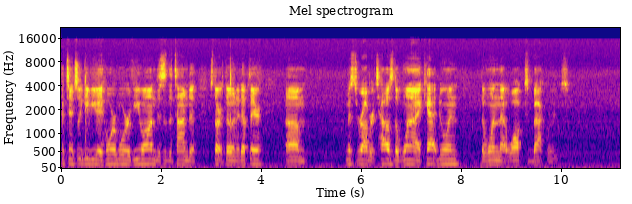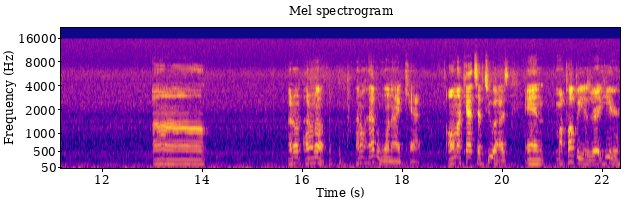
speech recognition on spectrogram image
potentially give you a horrible review on, this is the time to start throwing it up there. Um, Mr. Roberts, how's the one-eyed cat doing? The one that walks backwards. Uh, I don't. I don't know. I don't have a one-eyed cat. All my cats have two eyes, and my puppy is right here.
